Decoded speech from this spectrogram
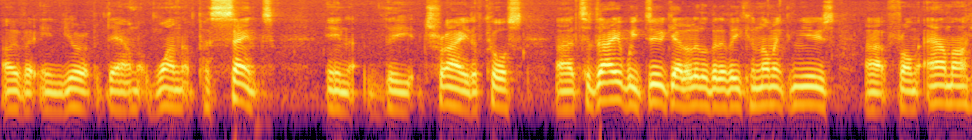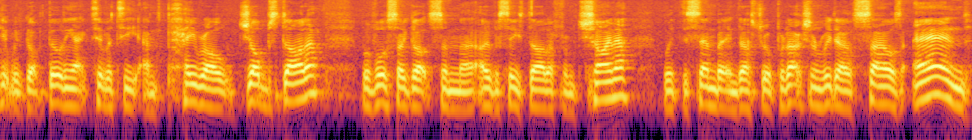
over in Europe down 1% in the trade. Of course, uh, today we do get a little bit of economic news uh, from our market. We've got building activity and payroll jobs data. We've also got some uh, overseas data from China with December industrial production, retail sales, and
